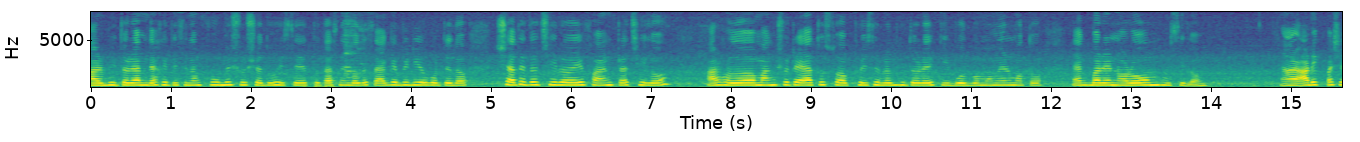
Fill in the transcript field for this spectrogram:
আর ভিতরে আমি দেখাইতেছিলাম খুবই সুস্বাদু হয়েছে তো তাসনিম বলতেছে, আগে ভিডিও করতে দাও। সাথে তো ছিল এই ফানটা ছিল, আর হলো মাংসটা এত সফট হয়েছিল ভিতরে, কি বলব, মোমের মতো একবারে নরম হয়েছিল আর আরেক পাশে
